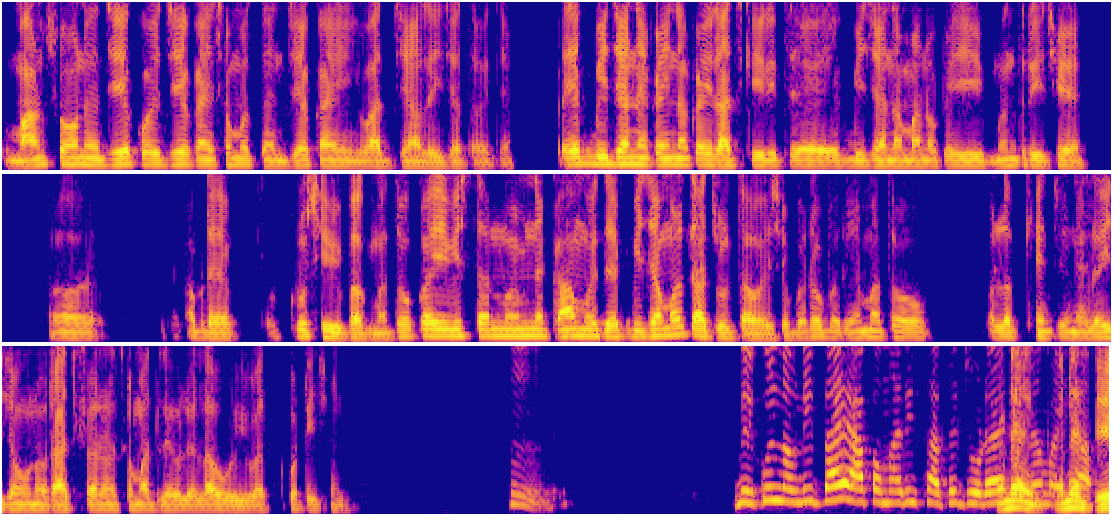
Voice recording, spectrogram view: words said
માણસો અને જે કોઈ, જે કાંઈ સમજતા જે કાંઈ વાત જ્યાં લઈ જતા હોય ત્યાં, એકબીજાને કઈ ના કઈ રાજકીય રીતે, એકબીજાના માનો કે મંત્રી છે આપણે કૃષિ વિભાગમાં, તો કઈ વિસ્તારનું એમને કામ હોય તો એકબીજા મળતા જુલતા હોય છે, બરોબર? એમાં તો અલગ ખેંચીને લઈ જવાનું રાજકારણ સમાજ લેવલે લાવવું એ વાત ખોટી છે હમ. બિલકુલ નવનીતભાઈ આપ અમારી સાથે જોડાયા અને જે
